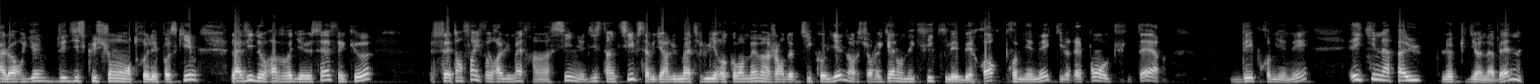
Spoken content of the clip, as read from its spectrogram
alors il y a une- des discussions entre les poskim. L'avis de Rav Yosef est que cet enfant, il faudra lui mettre un signe distinctif. Ça veut dire lui mettre, lui recommande même un genre de petit collier sur lequel on écrit qu'il est Bechor, premier-né, qu'il répond aux critères des premiers-nés et qu'il n'a pas eu le Pidyon Aben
